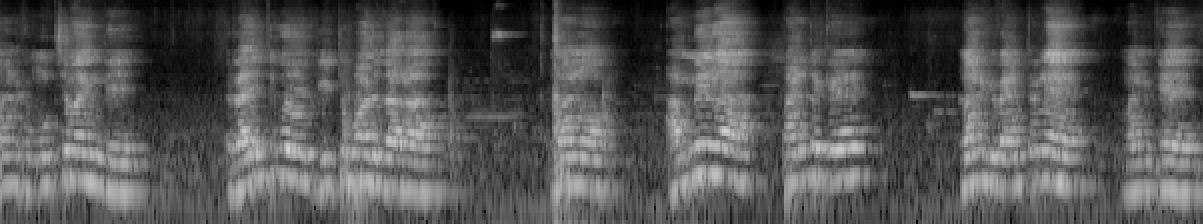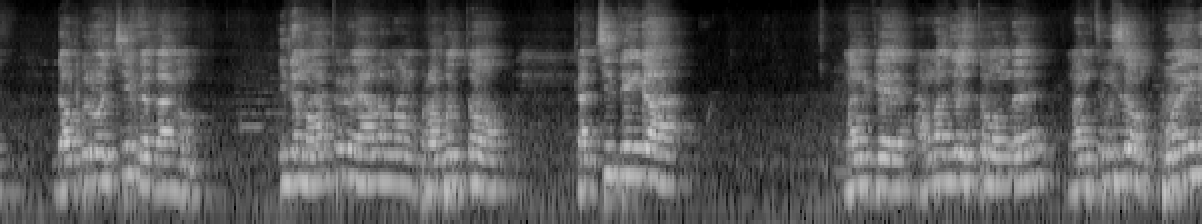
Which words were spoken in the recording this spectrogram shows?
మనకు ముఖ్యమైనది రైతుకు గిట్టుబాటు ధర. మనం అమ్మిన పంటకి మనకి వెంటనే మనకి డబ్బులు వచ్చే విధానం ఇది మాత్రం వేళ మన ప్రభుత్వం ఖచ్చితంగా మనకి అమలు చేస్తూ ఉంది. మనం చూసాం పోయిన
